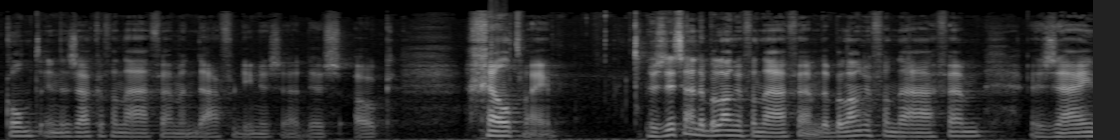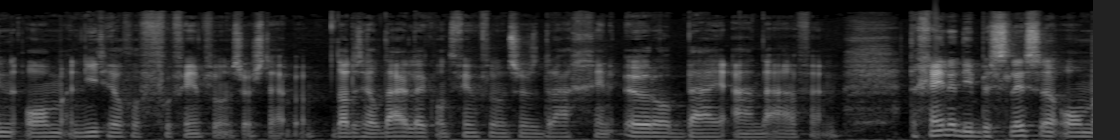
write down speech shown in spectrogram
komt in de zakken van de AFM en daar verdienen ze dus ook geld mee. Dus dit zijn de belangen van de AFM. De belangen van de AFM zijn om niet heel veel influencers te hebben. Dat is heel duidelijk, want influencers dragen geen euro bij aan de AFM. Degene die beslissen om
